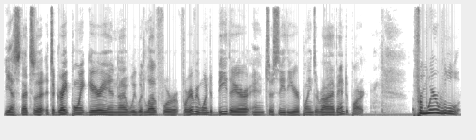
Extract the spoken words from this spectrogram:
Yes, that's a it's a great point, Gary, and uh, we would love for for everyone to be there and to see the airplanes arrive and depart. From where will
